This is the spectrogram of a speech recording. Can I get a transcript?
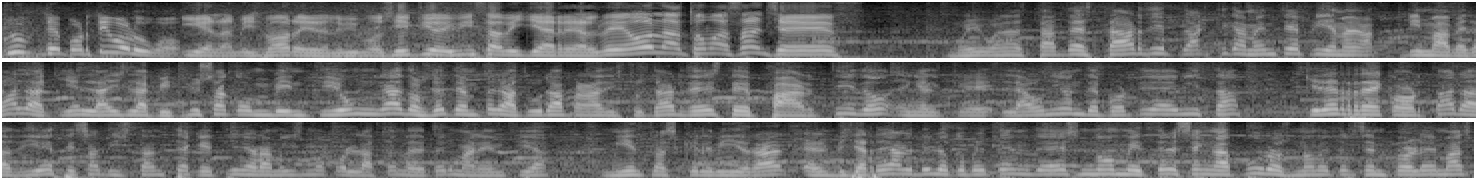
Club Deportivo Lugo. Y a la misma hora y en el mismo sitio, Ibiza Villarreal B. Hola, Tomás Sánchez. Muy buenas tardes, tarde prácticamente prima- primaveral aquí en la isla Pitiusa con 21 grados de temperatura para disfrutar de este partido en el que la Unión Deportiva de Ibiza quiere recortar a 10 esa distancia que tiene ahora mismo con la zona de permanencia, mientras que el Villarreal, el Villarreal B lo que pretende es no meterse en apuros, no meterse en problemas,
